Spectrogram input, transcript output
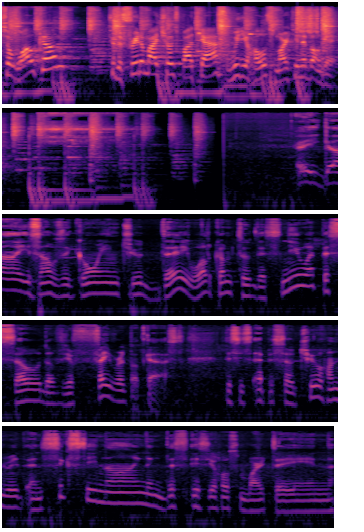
So welcome to the Freedom by Choice podcast with your host, Martin Ebonge. Hey guys, how's it going today? Welcome to this new episode of your favorite podcast. This is episode 269, and this is your host Martin.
